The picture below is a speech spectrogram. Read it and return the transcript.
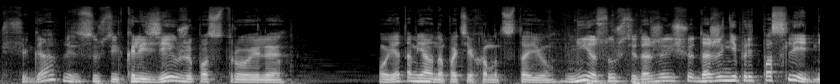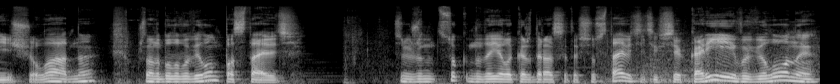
Фига, блин, слушайте, Колизей уже построили. Ой, я там явно по техам отстаю. Не, слушайте, даже еще, даже не предпоследний еще, ладно. Что надо было Вавилон поставить. Мне уже надоело каждый раз это все ставить, эти все Кореи, Вавилоны.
